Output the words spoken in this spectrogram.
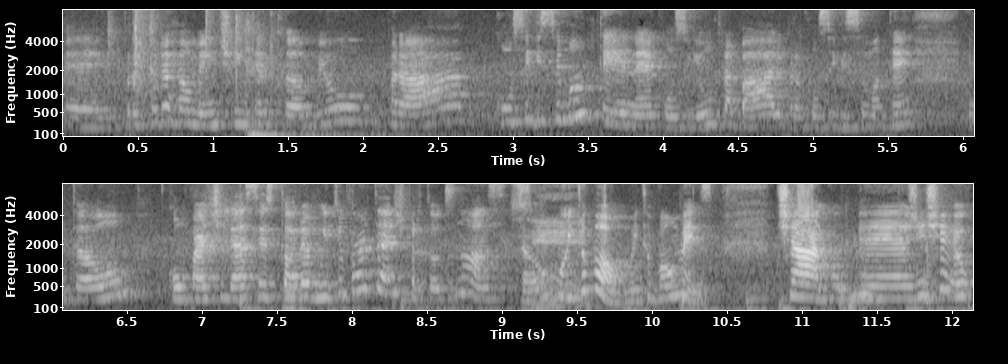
é, que procura realmente intercâmbio para conseguir se manter, né? Conseguir um trabalho, para conseguir se manter. Então, compartilhar essa história é muito importante para todos nós. Então, Sim. muito bom, muito bom mesmo. Tiago, é, a gente, eu,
